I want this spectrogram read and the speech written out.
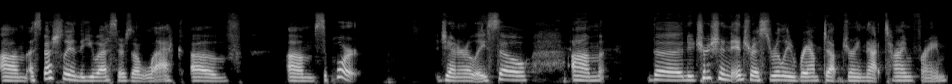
um, especially in the us there's a lack of um, support generally so um, the nutrition interest really ramped up during that time frame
